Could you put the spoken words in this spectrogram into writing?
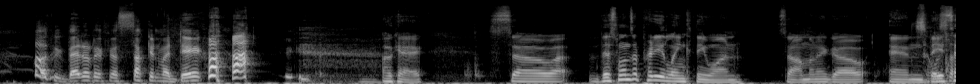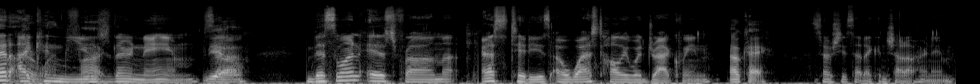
It'd be better if you're sucking my dick. okay. So uh, this one's a pretty lengthy one. So I'm gonna go and So they what's the said I can one? use Fuck. their name. So Yeah. this one is from Estitties, a West Hollywood drag queen. Okay. So she said I can shout out her name.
